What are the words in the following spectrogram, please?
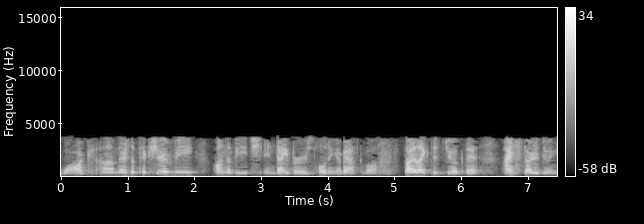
walk. Um, there's a picture of me on the beach in diapers holding a basketball. So I like to joke that I started doing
